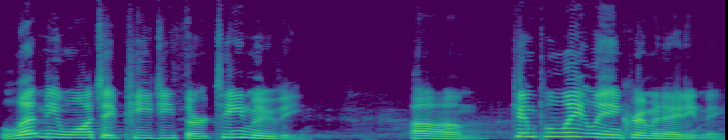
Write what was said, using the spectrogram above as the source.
let me watch a PG 13 movie, um, completely incriminating me.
